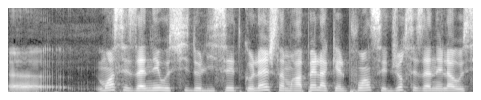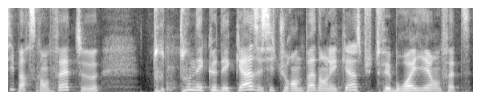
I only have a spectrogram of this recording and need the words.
Euh, moi, ces années aussi de lycée et de collège, ça me rappelle à quel point c'est dur ces années-là aussi, parce qu'en fait, tout, tout n'est que des cases, et si tu rentres pas dans les cases, tu te fais broyer, en fait.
